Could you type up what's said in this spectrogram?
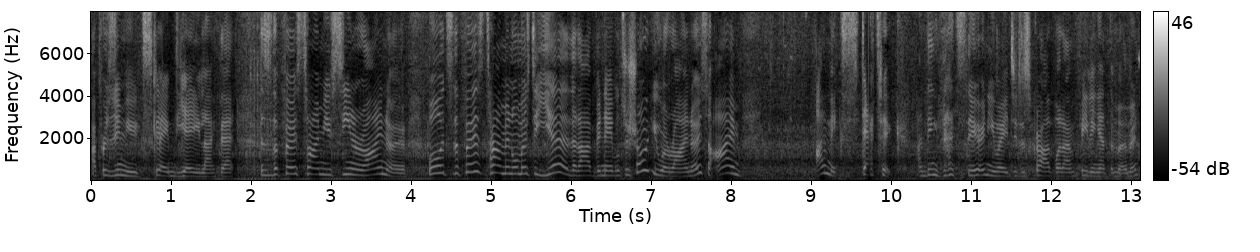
I presume you exclaimed yay like that. This is the first time you've seen a rhino. Well, it's the first time in almost a year that I've been able to show you a rhino, so I'm I'm ecstatic. I think that's the only way to describe what I'm feeling at the moment.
